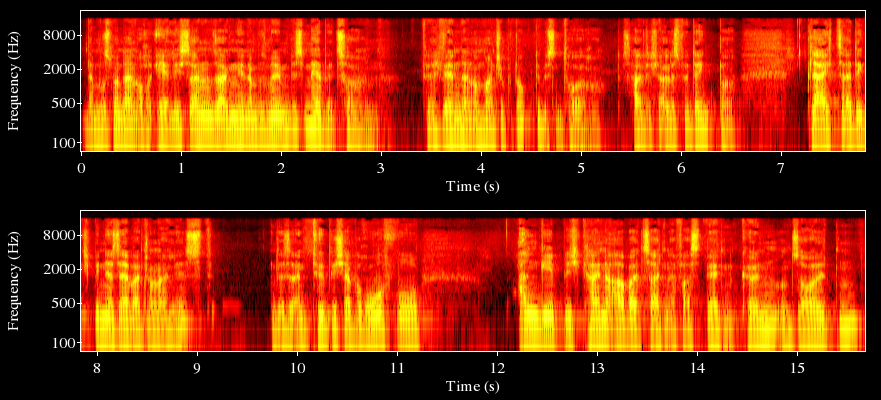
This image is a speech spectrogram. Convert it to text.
da muss man dann auch ehrlich sein und sagen, nee, dann müssen wir eben ein bisschen mehr bezahlen. Vielleicht werden dann auch manche Produkte ein bisschen teurer. Das halte ich alles für denkbar. Gleichzeitig, ich bin ja selber Journalist und das ist ein typischer Beruf, wo angeblich keine Arbeitszeiten erfasst werden können und sollten.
